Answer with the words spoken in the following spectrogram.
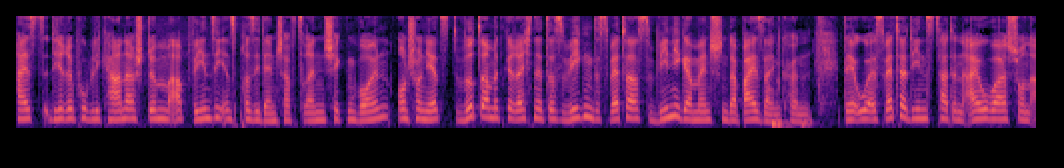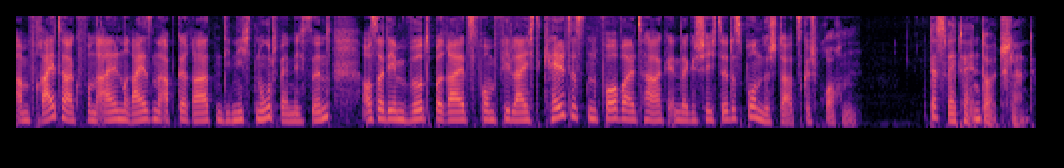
Heißt, die Republikaner stimmen ab, wen sie ins Präsidentschaftsrennen schicken wollen. Und schon jetzt wird damit gerechnet, dass wegen des Wetters weniger Menschen dabei sein können. Der US-Wetterdienst hat in Iowa schon am Freitag von allen Reisen abgeraten, die nicht notwendig sind. Außerdem wird bereits vom vielleicht kältesten Vorwahltag in der Geschichte des Bundesstaats gesprochen. Das Wetter in Deutschland.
